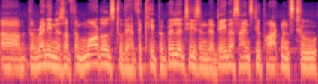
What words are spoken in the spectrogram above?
uh, the readiness of the models, do they have the capabilities in the data science departments to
